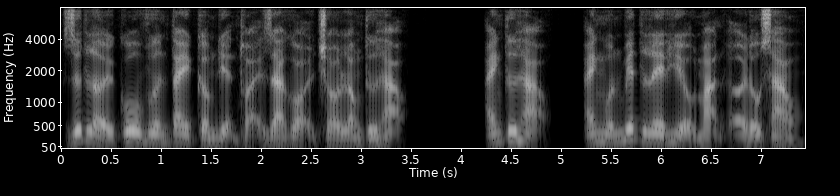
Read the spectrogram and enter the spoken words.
Dứt lời cô vươn tay cầm điện thoại ra gọi cho long tư hạo. Anh tư hạo, anh muốn biết lê hiểu mạn ở đâu sao?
